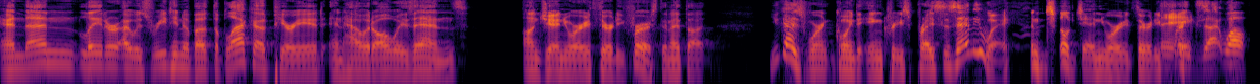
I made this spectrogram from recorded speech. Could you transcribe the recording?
And then later I was reading about the blackout period and how it always ends on January 31st. And I thought, you guys weren't going to increase prices anyway until January 31st. Exactly. Well,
